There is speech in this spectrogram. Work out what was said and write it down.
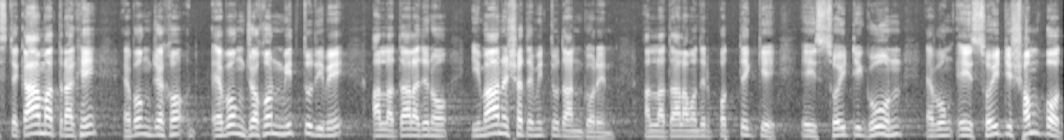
ইস্তেকামাত রাখে এবং যখন এবং যখন মৃত্যু দিবে, আল্লাহ তালা যেন ইমানের সাথে মৃত্যু দান করেন। আল্লাহ তালা আমাদের প্রত্যেককে এই ছয়টি গুণ এবং এই ছয়টি সম্পদ,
